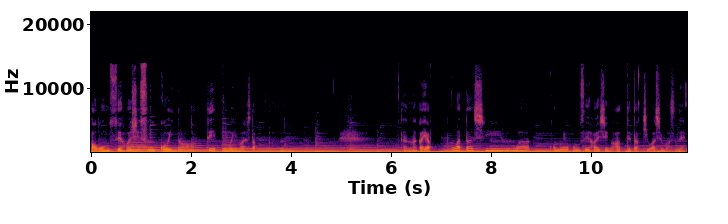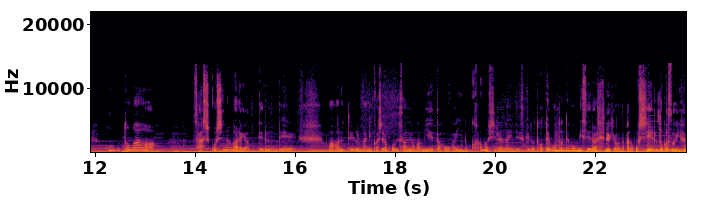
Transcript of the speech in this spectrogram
あ音声配信すごいなって思いました。うん、なんかやっぱ私はこの音声配信が合ってた気はしますね。本当は差し越しながらやってるんで、まあ、ある程度何かしらこういう作業が見えた方がいいのかもしれないんですけどとてもとても見せられるようなあの教えるとかそういう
